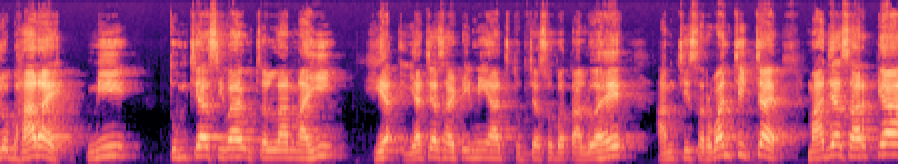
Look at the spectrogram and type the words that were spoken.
जो भार आहे मी तुमच्याशिवाय उचलणार नाही. ह्या याच्यासाठी मी आज तुमच्यासोबत आलो आहे. आमची सर्वांची इच्छा आहे. माझ्यासारख्या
